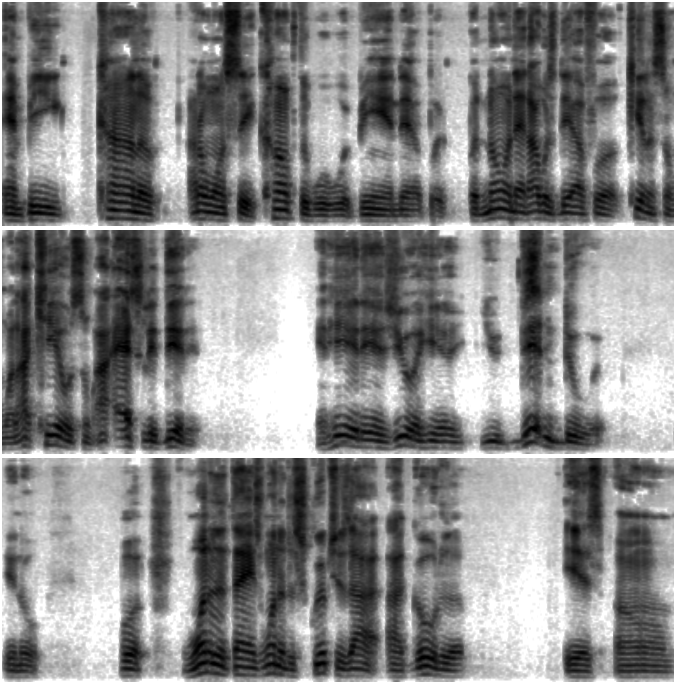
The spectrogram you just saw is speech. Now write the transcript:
and be kind of I don't want to say comfortable with being there, but but knowing that I was there for killing someone, I killed someone, I actually did it. And here it is, you are here, you didn't do it, you know. But one of the things, one of the scriptures I, I go to is um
